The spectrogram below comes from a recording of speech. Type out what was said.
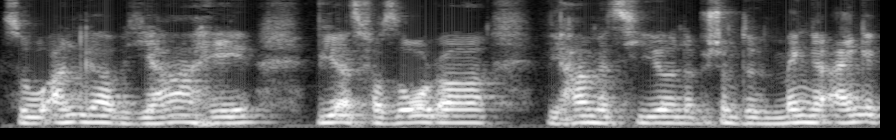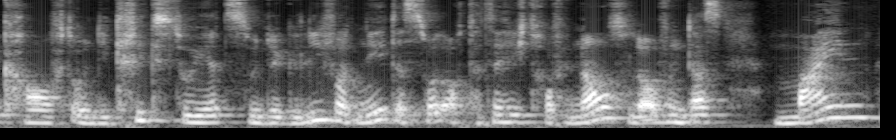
so Angabe, ja, hey, wir als Versorger, wir haben jetzt hier eine bestimmte Menge eingekauft und die kriegst du jetzt zu dir geliefert. Nee, das soll auch tatsächlich darauf hinauslaufen, dass mein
